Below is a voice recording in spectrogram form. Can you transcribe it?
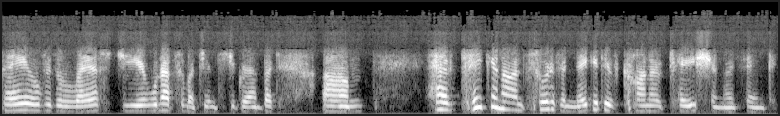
say over the last year, well, not so much Instagram, but um, have taken on sort of a negative connotation. I think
